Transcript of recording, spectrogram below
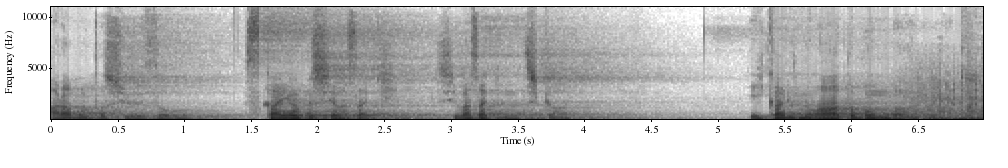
原本修造スカイ・オブ・柴崎柴崎の地下怒りのアートボンバー。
